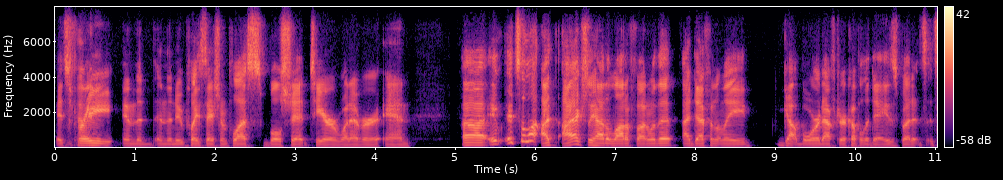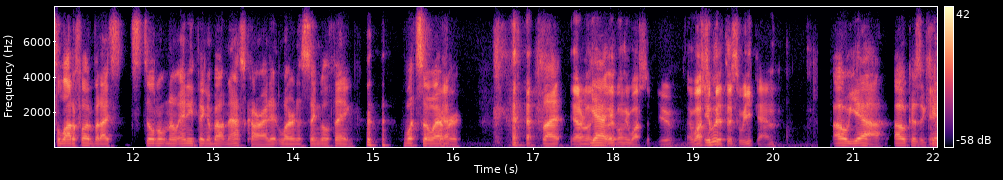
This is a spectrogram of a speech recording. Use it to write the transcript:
it's free in the in the new PlayStation Plus bullshit tier or whatever and uh it, it's a lot I, I actually had a lot of fun with it I definitely got bored after a couple of days but it's it's a lot of fun but I s- still don't know anything about NASCAR I didn't learn a single thing whatsoever but yeah, I don't really yeah, know. I've only watched a few. I watched a would- bit this weekend. oh yeah oh because of Kimi.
